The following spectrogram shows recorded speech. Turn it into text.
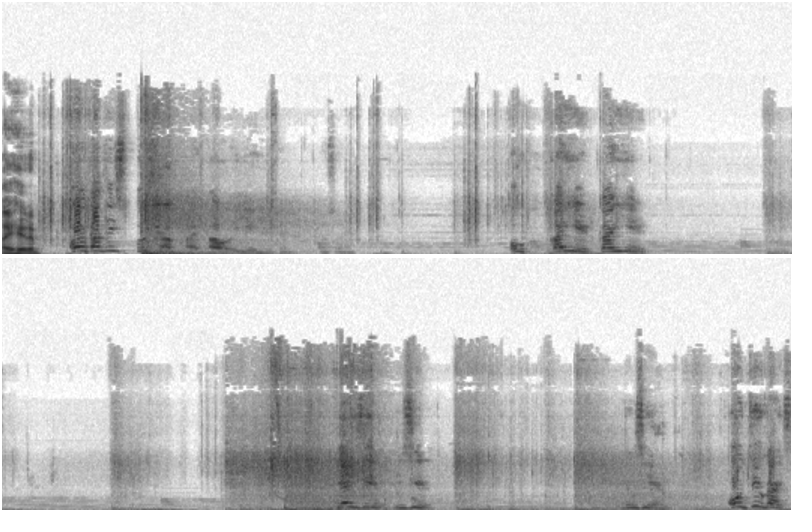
I hit him. Oh, I got his push up. I, oh, you hit him. I'm sorry. Oh, guy here. Guy here. Yeah, he's here. He's here. See him. Oh, two guys.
